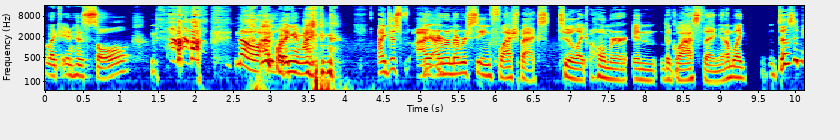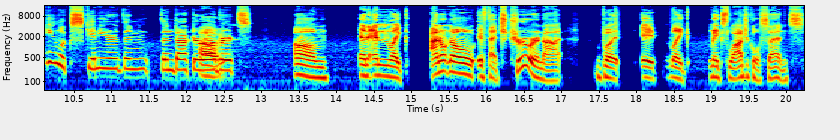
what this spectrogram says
like in his soul? no, I what like, do you mean? I just I, I remember seeing flashbacks to like Homer in the glass thing, and I'm like, doesn't he look skinnier than than Doctor Oh. Roberts? Um, and and like I don't know if that's true or not, but it like makes logical sense.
